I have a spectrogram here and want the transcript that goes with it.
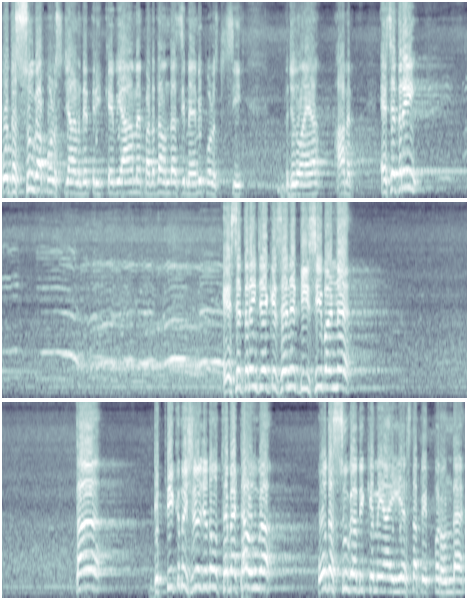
ਉਹ ਦੱਸੂਗਾ ਪੁਲਿਸ ਜਾਣ ਦੇ ਤਰੀਕੇ ਵੀ ਆ ਮੈਂ ਪੜਦਾ ਹੁੰਦਾ ਸੀ, ਮੈਂ ਵੀ ਪੁਲਿਸ ਸੀ, ਜਦੋਂ ਆਇਆ ਆ ਮੈਂ, ਇਸੇ ਤਰ੍ਹਾਂ ਹੀ। ਇਸੇ ਤਰ੍ਹਾਂ ਹੀ ਜੇ ਕਿਸੇ ਨੇ ਡੀਸੀ ਬਣਨਾ ਤਾਂ ਡਿਪਟੀ ਕਮਿਸ਼ਨਰ ਜਦੋਂ ਉੱਥੇ ਬੈਠਾ ਹੋਊਗਾ, ਉਹ ਦੱਸੂਗਾ ਵੀ ਕਿਵੇਂ ਆਈਐਸ ਦਾ ਪੇਪਰ ਹੁੰਦਾ ਹੈ।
